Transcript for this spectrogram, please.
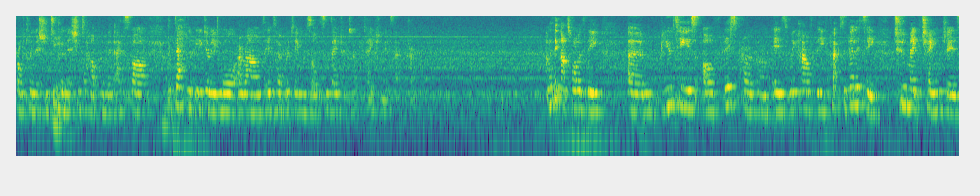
from clinician to mm. clinician to help them with SBAR. We're definitely doing more around interpreting results and data interpretation, etc. And I think that's one of the um, beauties of this program is we have the flexibility to make changes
